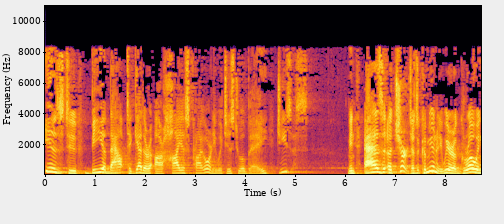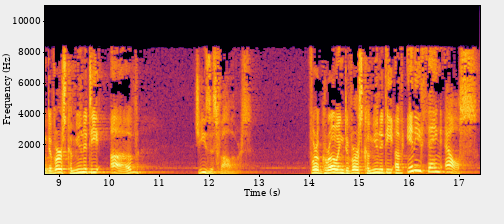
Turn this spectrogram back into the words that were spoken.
is to be about together our highest priority, which is to obey Jesus. I mean, as a church, as a community, we are a growing, diverse community of Jesus followers for a growing diverse community of anything else,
